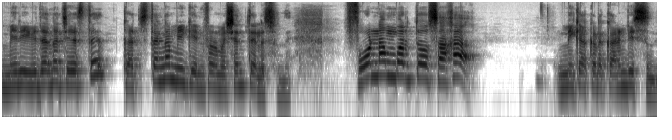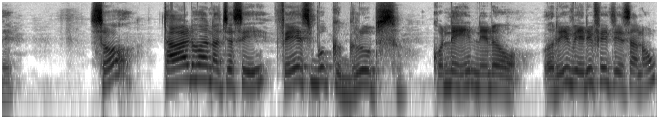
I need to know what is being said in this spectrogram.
మీరు ఈ విధంగా చేస్తే ఖచ్చితంగా మీకు ఇన్ఫర్మేషన్ తెలుస్తుంది. ఫోన్ నంబర్తో సహా మీకు అక్కడ కనిపిస్తుంది. సో థర్డ్ వన్ వచ్చేసి ఫేస్బుక్ గ్రూప్స్ కొన్ని నేను రీవెరిఫై చేశాను.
